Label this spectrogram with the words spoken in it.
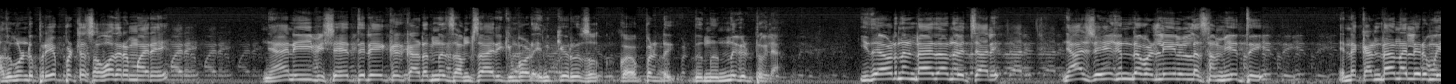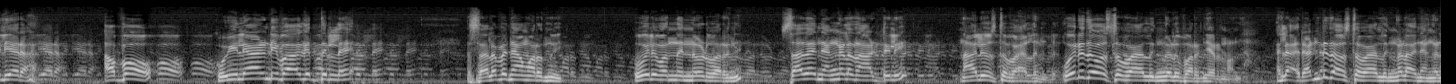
അതുകൊണ്ട് പ്രിയപ്പെട്ട സഹോദരന്മാരെ ഞാൻ ഈ വിഷയത്തിലേക്ക് കടന്ന് സംസാരിക്കുമ്പോൾ എനിക്കൊരു കുഴപ്പമുണ്ട്. ഇത് നിന്ന് കിട്ടൂല. ഇത് എവിടെ നിന്നുണ്ടായതാന്ന് വെച്ചാൽ ഞാൻ ഷെയ്ഖിന്റെ പള്ളിയിലുള്ള സമയത്ത് എന്നെ കണ്ടാൽ നല്ലൊരു മുലിയരാ. അപ്പോൾ കൊയിലാണ്ടി ഭാഗത്തുള്ള സ്ഥലം ഞാൻ മറന്നു ഓൽ വന്ന് എന്നോട് പറഞ്ഞ് സാധാ ഞങ്ങളുടെ നാട്ടിൽ നാല് ദിവസത്തെ വയലുണ്ട്. ഒരു ദിവസത്തെ വയൽ നിങ്ങൾ പറഞ്ഞു തരണമെന്ന് അല്ല രണ്ട് ദിവസത്തെ വയൽ നിങ്ങളാണ് ഞങ്ങൾ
